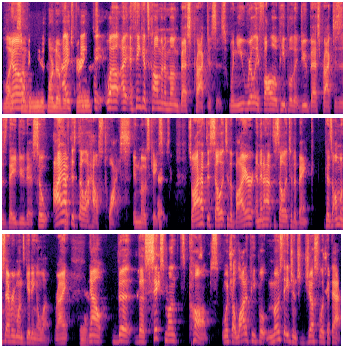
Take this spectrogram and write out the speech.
like no, something you just learned over I experience? That, well, I, I, think it's common among best practices. When you really follow people that do best practices, they do this. So I have to sell a house twice in most cases. So I have to sell it to the buyer and then I have to sell it to the bank because almost everyone's getting a loan, right? Yeah. Now, the the six month comps, which a lot of people, most agents just look at that.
